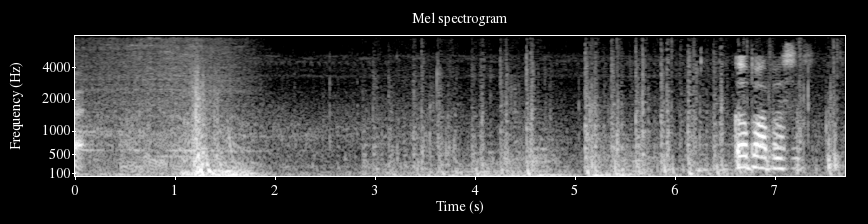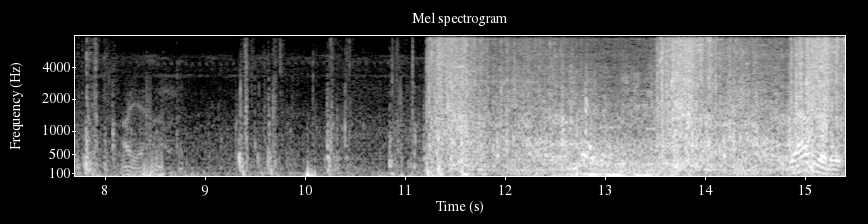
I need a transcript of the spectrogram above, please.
at? Go, Bobbles. Oh, yeah. Run with it.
